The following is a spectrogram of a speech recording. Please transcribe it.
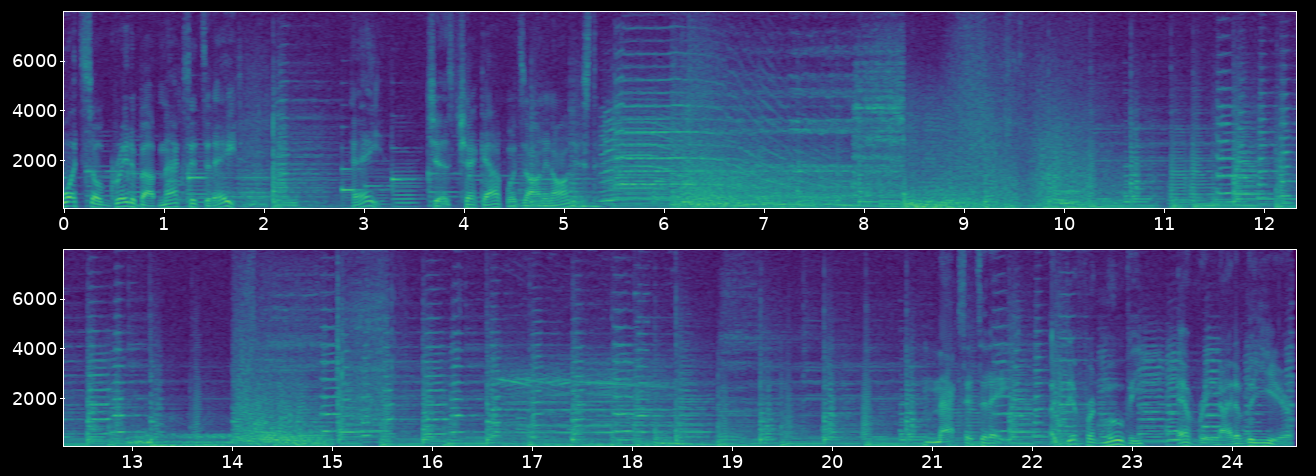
What's so great about Max Hits at 8? Hey, just check out what's on in August. Max Hits at 8, a different movie every night of the year.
